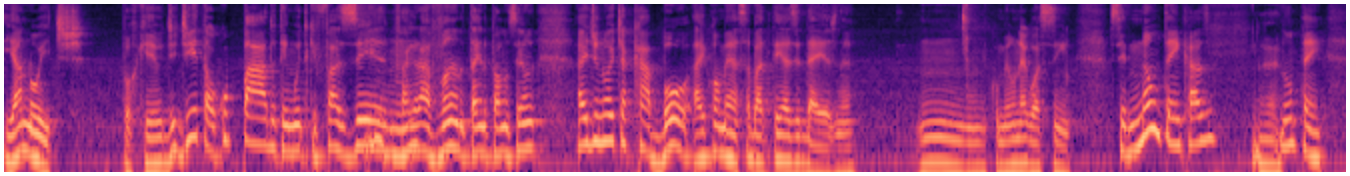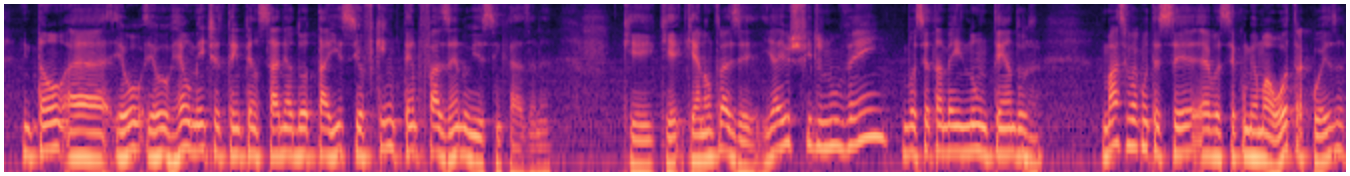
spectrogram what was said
e à noite. Porque o Didi tá ocupado, tem muito o que fazer, Uhum. tá gravando, tá indo pra não sei onde. Aí de noite acabou, aí começa a bater as ideias, né? Hum, comer um negocinho. Se não tem em casa, É. não tem. Então, é, eu, eu realmente tenho pensado em adotar isso e eu fiquei um tempo fazendo isso em casa, né? Que, que, que é não trazer. E aí os filhos não vêm, você também não tendo. É. O máximo que vai acontecer é você comer uma outra coisa,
